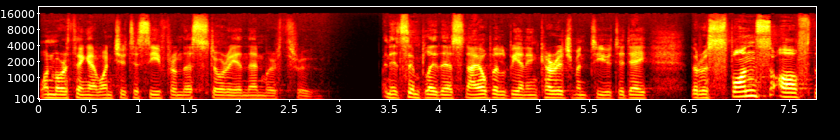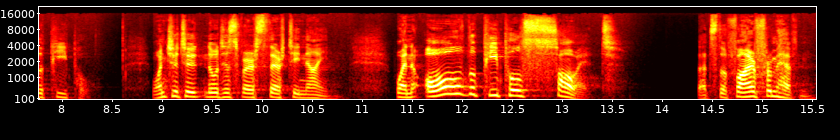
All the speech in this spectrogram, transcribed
One more thing I want you to see from this story, and then we're through. And it's simply this, and I hope it'll be an encouragement to you today. The response of the people. I want you to notice verse 39. When all the people saw it, that's the fire from heaven,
